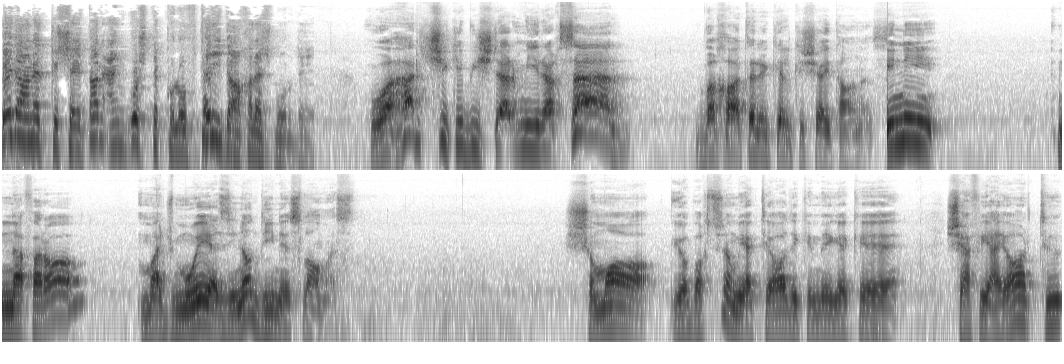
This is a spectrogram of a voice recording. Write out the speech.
بداند که شیطان انگشت کلوفتری داخلش برده. و هر چی که بیشتر میرقصد به خاطر کلک شیطان است. اینی نفرا مجموعه از اینا دین اسلام است. شما یا بخصوص هم یک اتحادی که میگه که شفیع عیار تو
